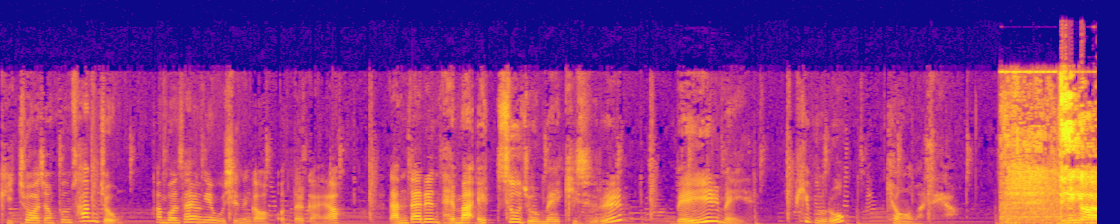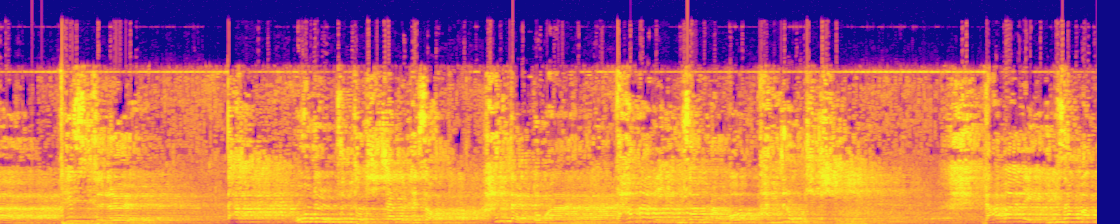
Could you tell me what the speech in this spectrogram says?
기초 화장품 3종 한번 사용해 보시는 거 어떨까요? 남다른 대마 엑소좀의 기술을 매일매일 피부로 경험하세요. 내가 테스트를 딱 오늘부터 시작을 해서 한 달 동안 나만의 영상을 한번 만들어 보십시오. 나만의 영상만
